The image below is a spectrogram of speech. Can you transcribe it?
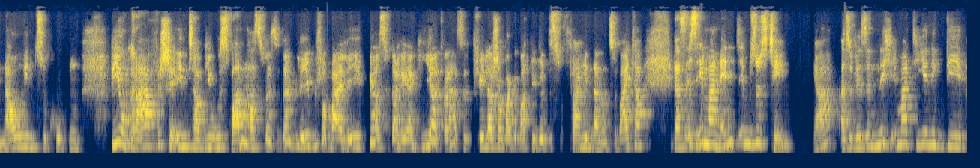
genau hinzugucken. Biografische Interviews, wann hast du das in deinem Leben schon mal erlebt, wie hast du da reagiert, wann hast du einen Fehler schon mal gemacht, wie würdest du verhindern und so weiter. Das ist immanent im System. Ja, also wir sind nicht immer diejenigen, die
